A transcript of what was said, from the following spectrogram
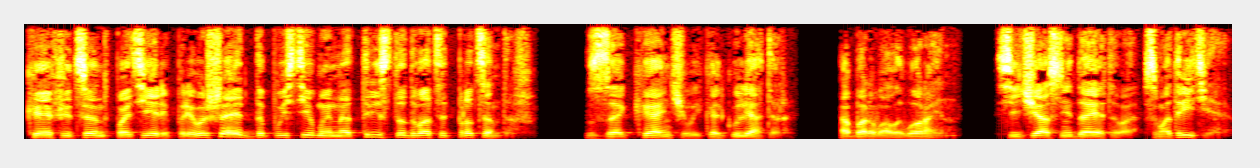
Коэффициент потерь превышает допустимый на 320%. «Заканчивай калькулятор», — оборвал его Райан. «Сейчас не до этого. Смотрите».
